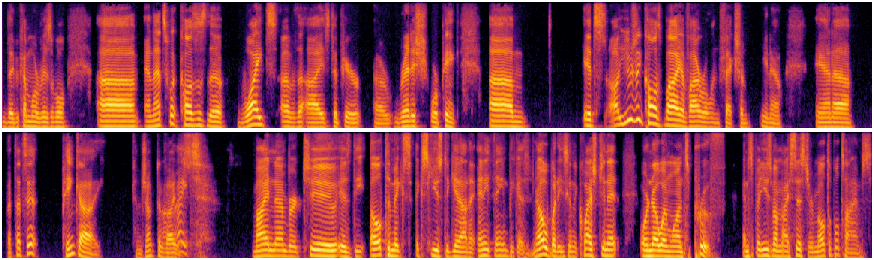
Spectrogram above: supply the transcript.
they become more visible. Uh, and that's what causes the whites of the eyes to appear uh, reddish or pink. Um, it's uh, usually caused by a viral infection, you know, and uh, but that's it. Pink eye, conjunctivitis. My number two is the ultimate excuse to get out of anything because nobody's going to question it or no one wants proof. And it's been used by my sister multiple times.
